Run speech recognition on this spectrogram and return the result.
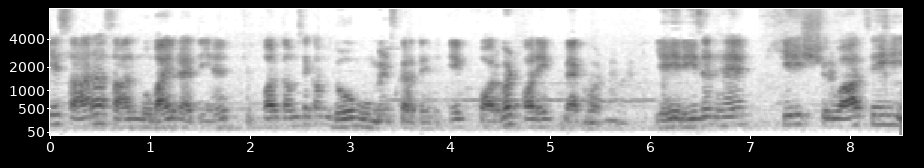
ये सारा साल मोबाइल रहती हैं और कम से कम दो मूवमेंट्स करते हैं, एक फॉरवर्ड और एक बैकवर्ड यही रीज़न है कि शुरुआत से ही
